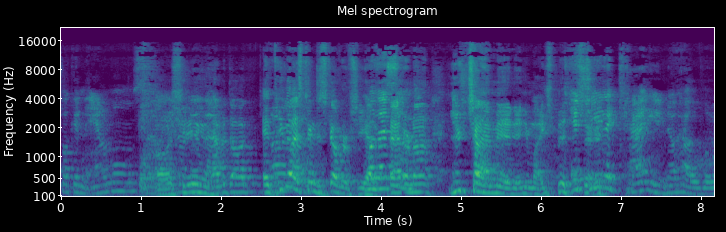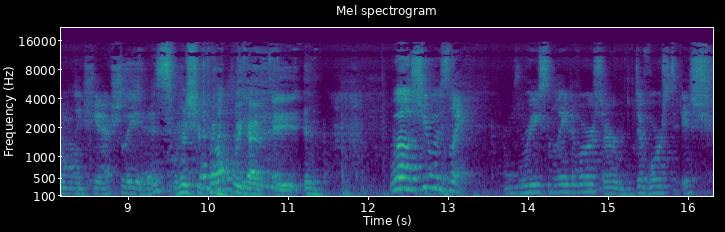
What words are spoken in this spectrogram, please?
fucking animals. So Oh, she didn't even that. have a dog? If you guys can discover if she Well, had a pet or not, you chime in and you might get a If she had a cat, you'd know how lonely she actually is. Well, She probably had a. Well, she was like recently divorced or divorced-ish.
